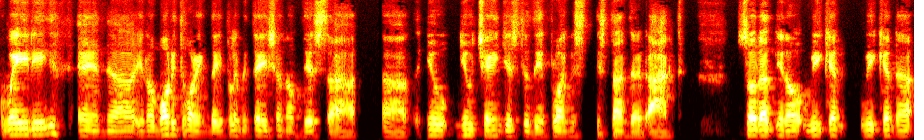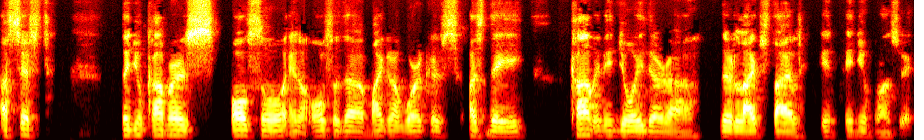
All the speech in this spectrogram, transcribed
waiting and uh, you know monitoring the implementation of this uh, uh, new new changes to the employment standard act, so that you know we can we can uh, assist the newcomers also and also the migrant workers as they come and enjoy their uh, their lifestyle in, in New Brunswick.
